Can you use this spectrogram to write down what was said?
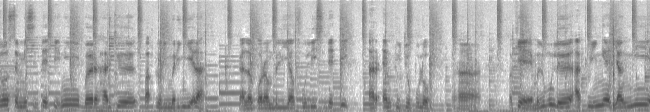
So semi sintetik ni berharga RM45 lah kalau korang beli yang fully synthetic RM70 ha. Okay mula-mula aku ingat yang ni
